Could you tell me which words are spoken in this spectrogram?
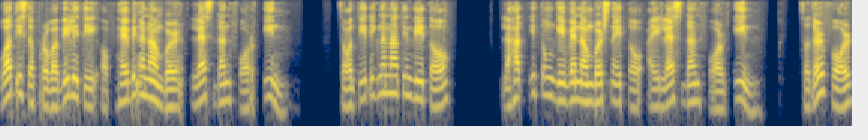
What is the probability of having a number less than 14? So, kung titignan natin dito, lahat itong given numbers na ito ay less than 14. So, therefore,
